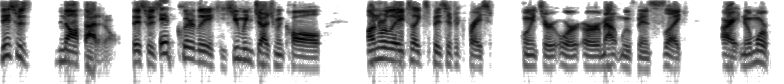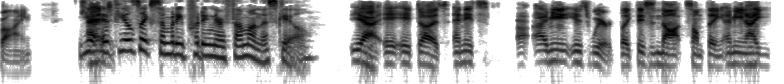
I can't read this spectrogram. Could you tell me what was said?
this was not that at all. This was It- clearly a human judgment call, unrelated to like specific price points or, or, or amount movements. It's Like, all right, no more buying. Yeah, And- it feels like somebody putting their thumb on the scale. Yeah, it, it does, and it's. I- mean, it's weird. Like, this is not something. I mean, I,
